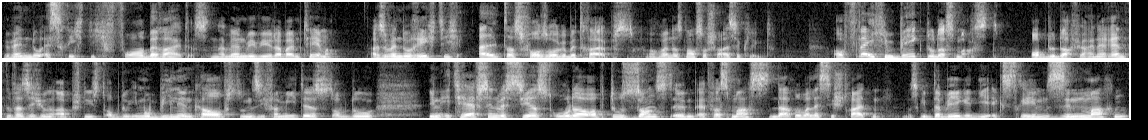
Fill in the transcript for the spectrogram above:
wenn du es richtig vorbereitest. Und da wären wir wieder beim Thema. Also wenn du richtig Altersvorsorge betreibst, auch wenn das noch so scheiße klingt. Auf welchem Weg du das machst, ob du dafür eine Rentenversicherung abschließt, ob du Immobilien kaufst und sie vermietest, ob du in ETFs investierst oder ob du sonst irgendetwas machst, darüber lässt sich streiten. Es gibt da Wege, die extrem Sinn machen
